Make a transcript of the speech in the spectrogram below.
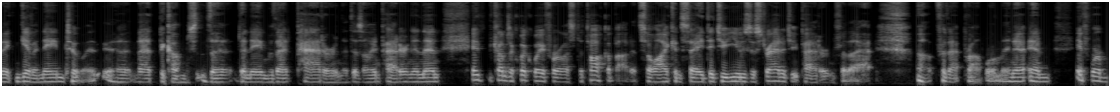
they can give a name to it. Uh, that becomes the the name of that pattern, the design pattern, and then it becomes a quick way for us to talk about it. So I can say, did you use a strategy pattern for that uh, for that problem? And and if we're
